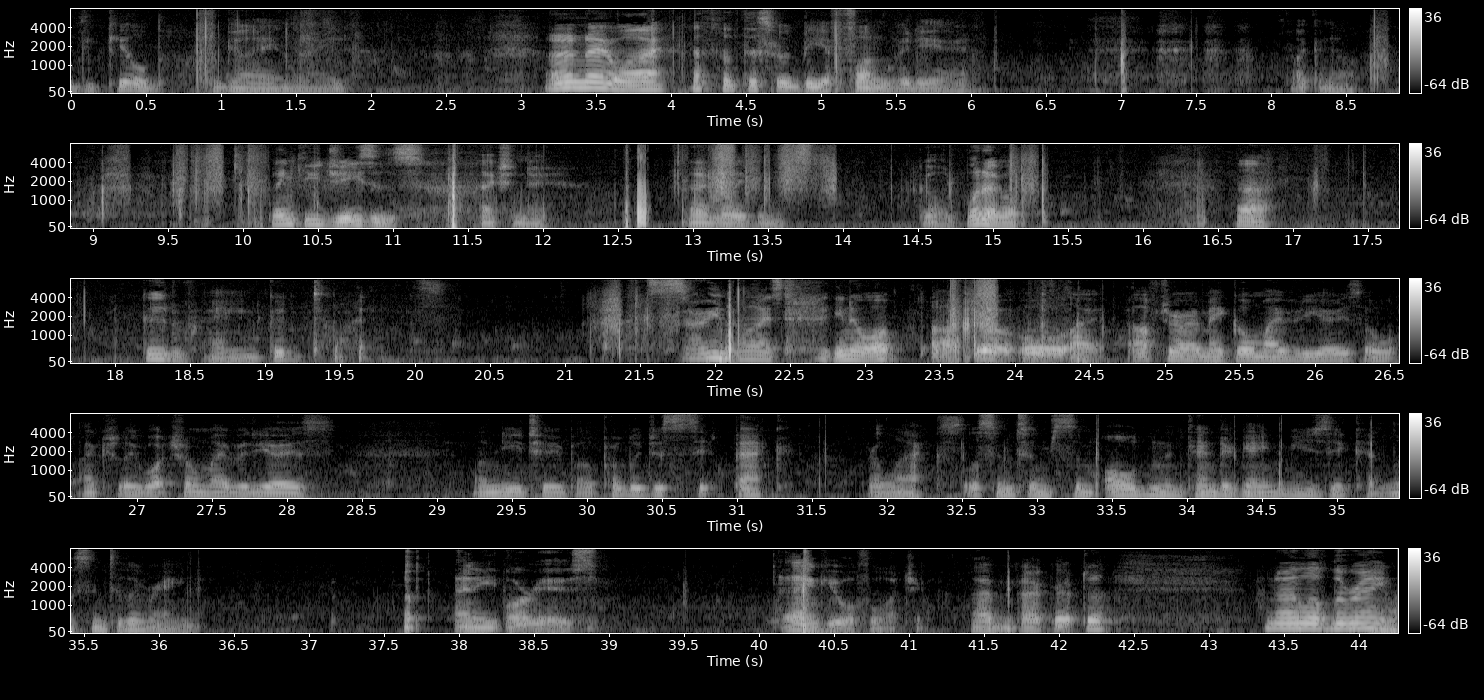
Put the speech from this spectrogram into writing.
He killed the guy in the rain. I don't know why. I thought this would be a fun video. Fucking hell. Thank you, Jesus. Actually, no. I don't believe in God. Whatever. Ah. Good rain, good times. So nice. You know what? After all I after I make all my videos or actually watch all my videos on YouTube, I'll probably just sit back, relax, listen to some old Nintendo game music and listen to the rain. And eat Oreos. Thank you all for watching. I've been PacRaptor, and I love the rain.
